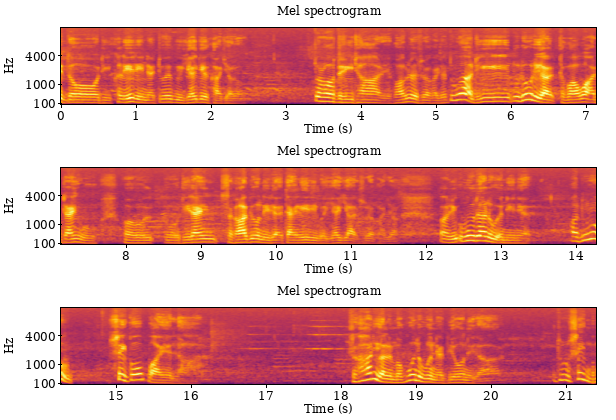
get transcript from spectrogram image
စ်တော့ဒီကလေးတွေနဲ့တွဲပြီးရိုက်တဲ့ခါကျတော့တော်တော်သတိထားရတယ်ဘာဖြစ်လဲဆိုတော့ခါကျ तू ကဒီသူတို့တွေကတဘာဝအတိုင်းကိုဟိုဟိုဒီတိုင်းစကားပြောနေတဲ့အတိုင်းလေးတွေပဲရိုက်ကြတယ်ဆိုတော့ခါကျအဲဒီဥပဒန်းတို့အနေနဲ့အာသူတို့စိတ်ကောပါရဲ့လားစကားတွေကလည်းမပွင့်တဝင့်နဲ့ပြောနေတာသူတို့စိတ်မ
